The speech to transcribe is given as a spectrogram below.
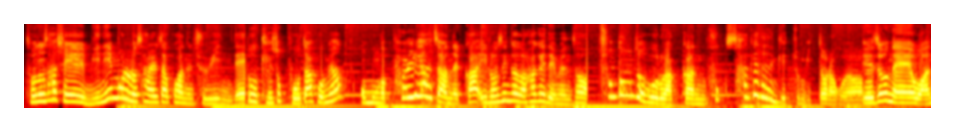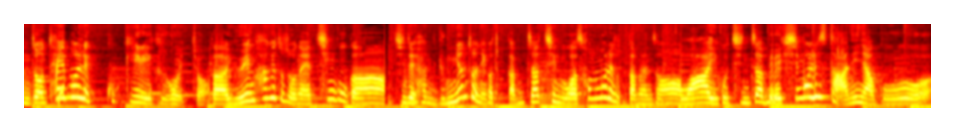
저는 사실 미니멀로 살자고 하는 주의인데 또 계속 보다 보면 어, 뭔가 편리하지 않을까 이런 생각을 하게 되면서 충동적으로 약간 훅 사게 되는 게 좀 있더라고요. 예전에 완전 태블릿 코끼리 그거 있죠. 그러니까 유행하기도 전에 친구가 진짜 한 6년 전인가 남자친구가 선물해줬다면서 와 이거 진짜 맥시멀리스트 아니냐고.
